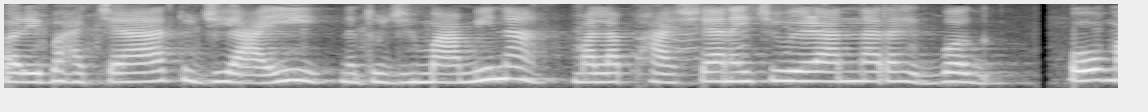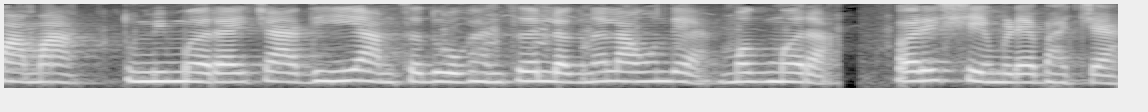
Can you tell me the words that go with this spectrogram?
अरे भाच्या तुझी आई ना तुझी मामी ना? मला फाशी आणायची वेळ आणणार आहेत बघ. हो मामा तुम्ही मरायच्या आधी आमचं दोघांचं लग्न लावून द्या मग मरा. अरे शेमड्या भाच्या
